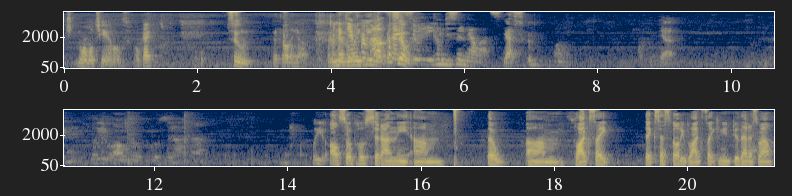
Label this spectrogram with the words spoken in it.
ch- normal channels, okay? Soon, that's all I have. I don't have the link either, but soon, Come just email us. yes. Will you also post it on the, um, the, um, blog site, the accessibility blog site? Can you do that as well?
